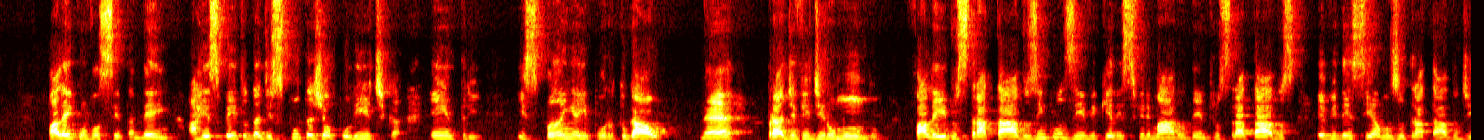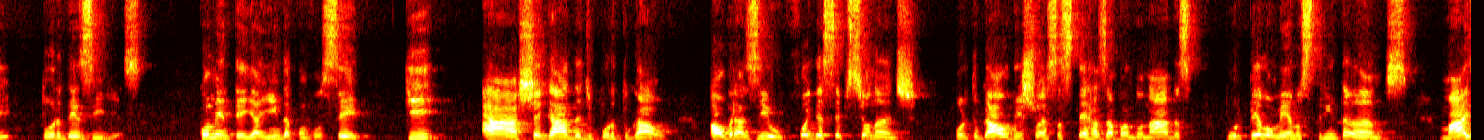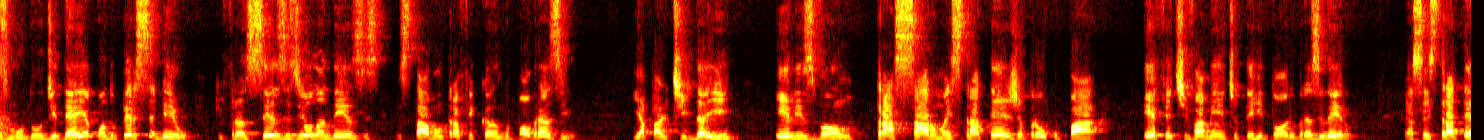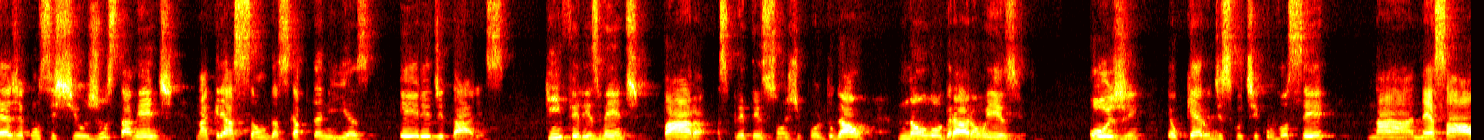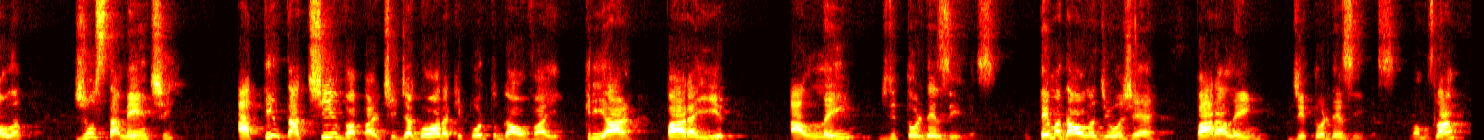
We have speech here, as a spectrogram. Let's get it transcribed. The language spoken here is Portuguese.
Falei com você também a respeito da disputa geopolítica entre Espanha e Portugal, né, para dividir o mundo. Falei dos tratados, inclusive que eles firmaram. Dentre os tratados, evidenciamos o Tratado de Tordesilhas. Comentei ainda com você que a chegada de Portugal ao Brasil foi decepcionante. Portugal deixou essas terras abandonadas por pelo menos 30 anos, mas mudou de ideia quando percebeu que franceses e holandeses estavam traficando para o Brasil. E a partir daí, eles vão traçar uma estratégia para ocupar efetivamente o território brasileiro. Essa estratégia consistiu justamente na criação das capitanias hereditárias, que infelizmente, para as pretensões de Portugal, não lograram êxito. Hoje eu quero discutir com você na nessa aula justamente a tentativa a partir de agora que Portugal vai criar para ir além de Tordesilhas. O tema da aula de hoje é para além de Tordesilhas. Vamos lá?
